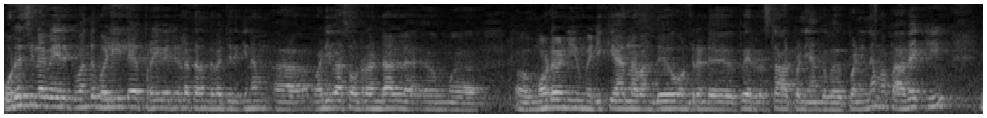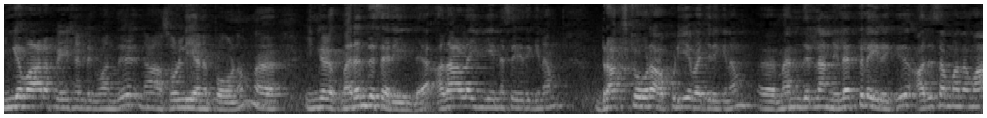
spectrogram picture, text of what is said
ஒரு சில பேருக்கு வந்து வெளியில் ப்ரைவேட்டில் திறந்து வச்சிருக்கணும். அஹ், வடிவா சொல்கிறேன்டால் மாடர்ன் நியூ மெடிக்கேரில் வந்து ஒன்று ரெண்டு பேர் ஸ்டார்ட் பண்ணி அங்கே ஒர்க் பண்ணினோம் அப்போ அவைக்கு இங்கே வர பேஷண்ட்டுக்கு வந்து நான் சொல்லி அனுப்பணும். இங்கே மருந்து சரியில்லை. அதால் இங்கே என்ன செய்திருக்கணும்? ட்ரக் ஸ்டோரை அப்படியே வச்சிருக்கணும். மருந்து மருந்தெல்லாம் நிலத்தில் இருக்கு. அது சம்பந்தமா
